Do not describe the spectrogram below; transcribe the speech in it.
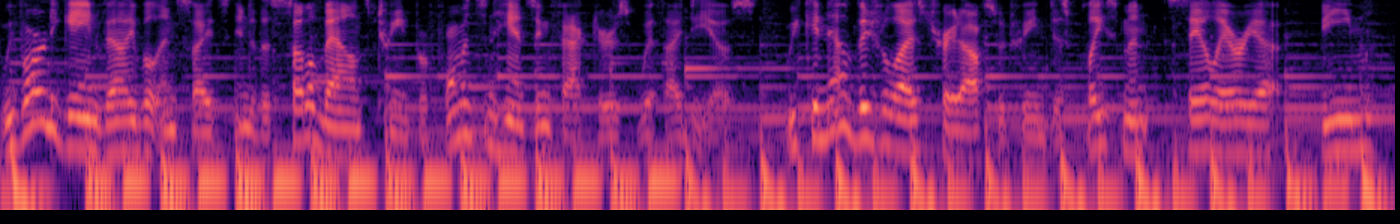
We've already gained valuable insights into the subtle balance between performance enhancing factors with IDEOS. We can now visualize trade-offs between displacement, sail area, beam,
